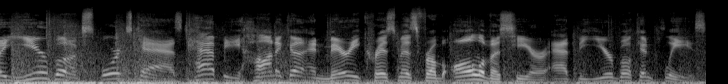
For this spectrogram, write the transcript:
The Yearbook Sportscast. Happy Hanukkah and Merry Christmas from all of us here at the Yearbook. And please,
